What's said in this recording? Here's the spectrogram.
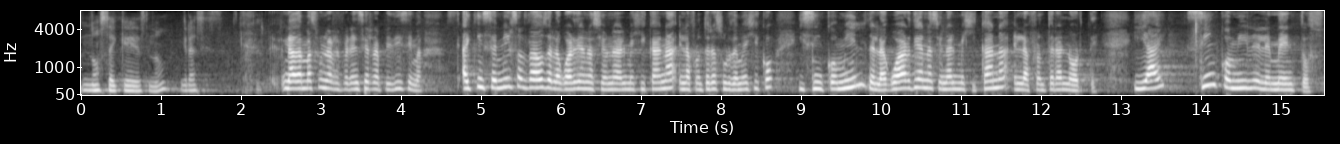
no sé qué es, ¿no? Gracias. Nada más una referencia rapidísima. Hay 15.000 soldados de la Guardia Nacional Mexicana en la frontera sur de México y 5.000 de la Guardia Nacional Mexicana en la frontera norte. Y hay 5.000 elementos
